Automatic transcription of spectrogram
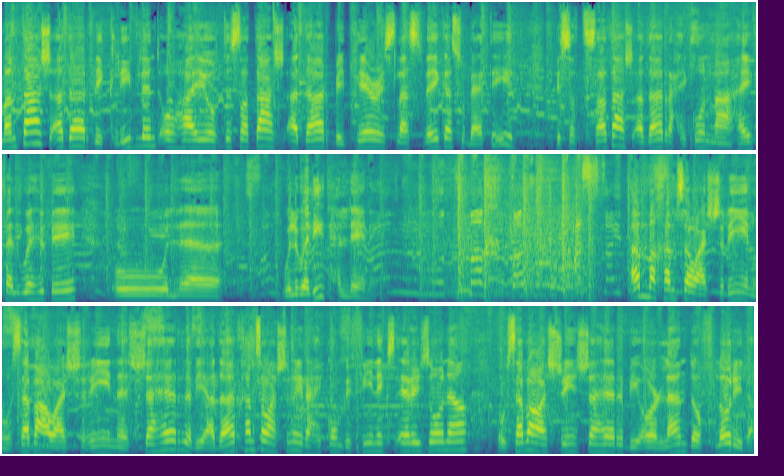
18 آذار بكليفلاند أوهايو 19 آذار بباريس لاس فيغاس وبعتقد ب 19 آذار رح يكون مع هيفا وهبي وال... والوليد حلاني اما 25 و27 الشهر بآذار 25 رح يكون بفينيكس اريزونا و27 شهر باورلاندو فلوريدا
